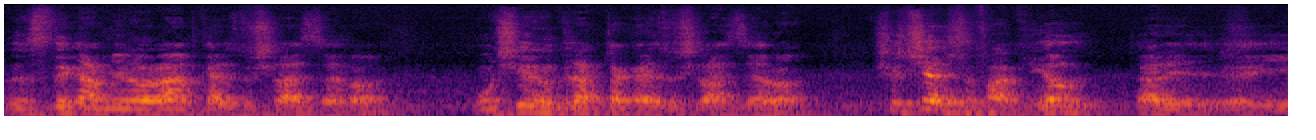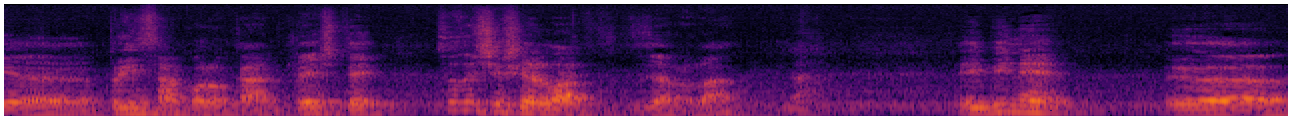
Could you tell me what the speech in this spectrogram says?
în stânga minorant care se duce la 0, un șir în dreapta care se duce la 0 și ce să fac el, care e uh, prins acolo ca în crește, să duce și el la 0, da? Da. Ei bine, uh,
